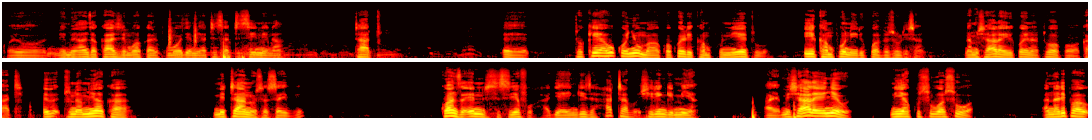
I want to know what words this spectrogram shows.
Kwa hiyo nimeanza kazi mwaka elfu moja mia tisa tisini na tatu. E, tokea huko nyuma, kwa kweli kampuni yetu hii kampuni ilikuwa vizuri sana na mshahara ilikuwa inatoa kwa wakati. Hivi tuna miaka mitano sasa hivi. Kwanza NCCF hajaingiza hata shilingi mia Haya, mishahara yenyewe ni ya kusuasua, analipa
